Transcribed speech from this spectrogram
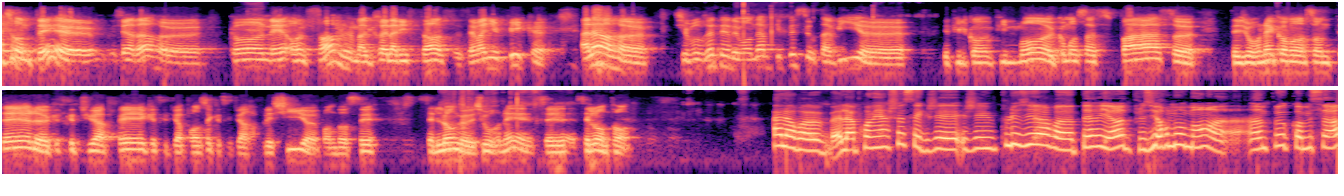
Bien chanté. Euh, j'adore euh, qu'on est ensemble malgré la distance. C'est magnifique. Alors, euh, je voudrais te demander un petit peu sur ta vie depuis le confinement. comment ça se passe Tes journées, comment sont-elles Qu'est-ce que tu as fait Qu'est-ce que tu as pensé Qu'est-ce que tu as réfléchi pendant ces, ces longues journées, ces, longtemps? Alors, euh, la première chose, c'est que j'ai eu plusieurs euh, périodes, plusieurs moments un, peu comme ça,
